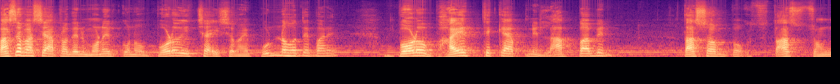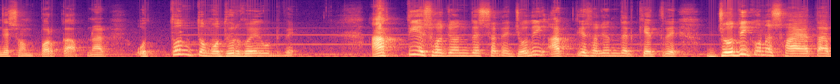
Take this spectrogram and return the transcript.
পাশাপাশি আপনাদের মনের কোনো বড় ইচ্ছা এই সময় পূর্ণ হতে পারে, বড় ভাইয়ের থেকে আপনি লাভ পাবেন তার সম্পর্ক, তার সঙ্গে সম্পর্ক আপনার অত্যন্ত মধুর হয়ে উঠবে। আত্মীয় স্বজনদের সাথে যদি, আত্মীয় স্বজনদের ক্ষেত্রে যদি কোনো সহায়তার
